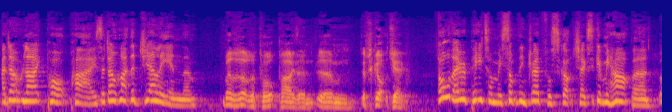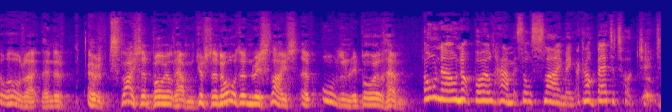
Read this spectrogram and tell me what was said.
I don't like pork pies. I don't like the jelly in them. Well, not a pork pie then, um, a Scotch egg. Oh, they repeat on me something dreadful Scotch eggs. They give me heartburn. Oh, all right then, a, a slice of boiled ham, just an ordinary slice of ordinary boiled ham. Oh, no, not boiled ham. It's all slimy. I can't bear to touch it.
